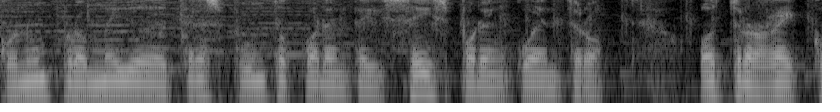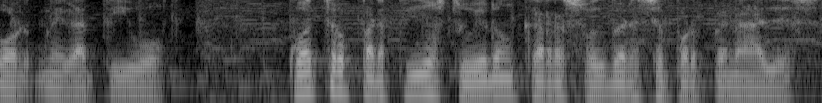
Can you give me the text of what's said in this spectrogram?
con un promedio de 3.46 por encuentro, otro récord negativo. Cuatro partidos tuvieron que resolverse por penales.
